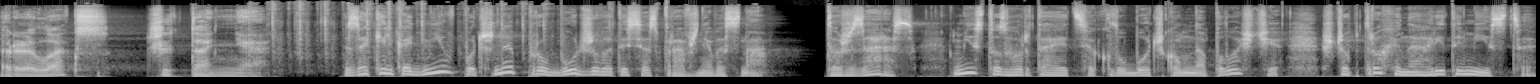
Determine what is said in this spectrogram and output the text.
Релакс читання. За кілька днів почне пробуджуватися справжня весна. Тож зараз місто згортається клубочком на площі, щоб трохи нагріти місце,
